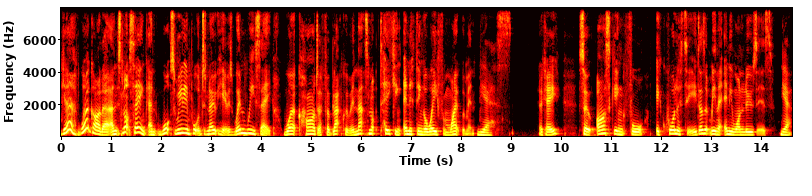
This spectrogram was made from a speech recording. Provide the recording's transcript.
Yeah, work harder. And it's not saying. And what's really important to note here is when we say work harder for black women, that's not taking anything away from white women. Yes. Okay, so asking for equality doesn't mean that anyone loses. Yeah.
